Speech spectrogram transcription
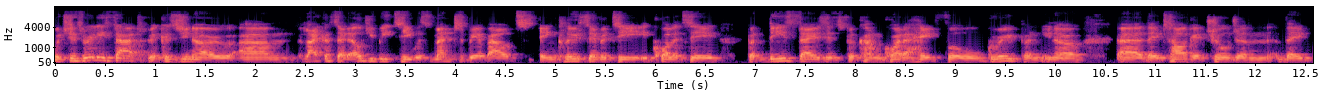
which is really sad because you know um, like i said lgbt was meant to be about inclusivity equality but these days it's become quite a hateful group and you know uh, they target children they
